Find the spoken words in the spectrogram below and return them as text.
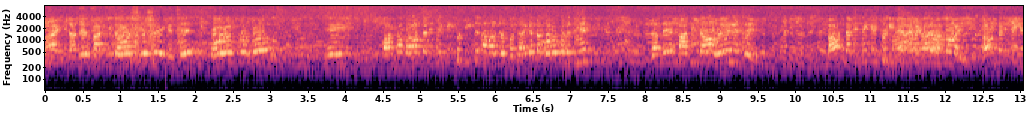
ভাই, যাদের বাকি দেওয়া শেষ হয়ে গেছে, অনুরোধ করব, এই পাকা বাউন্ডারি থেকে একটু নিচে নামার জন্য, জায়গাটা বড় করে দিন। যাদের মাটি দেওয়া হয়ে গেছে, বাউন্ডারি থেকে একটু নিচে নেমে ভালো হয় বাউন্ডারি থেকে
